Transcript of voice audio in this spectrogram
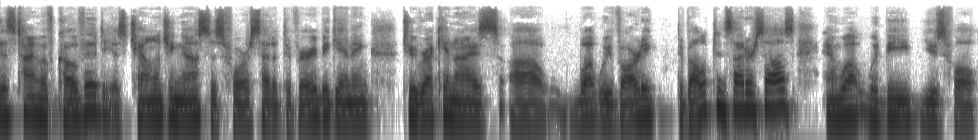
this time of COVID is challenging us, as Forrest said at the very beginning, to recognize uh, what we've already developed inside ourselves and what would be useful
